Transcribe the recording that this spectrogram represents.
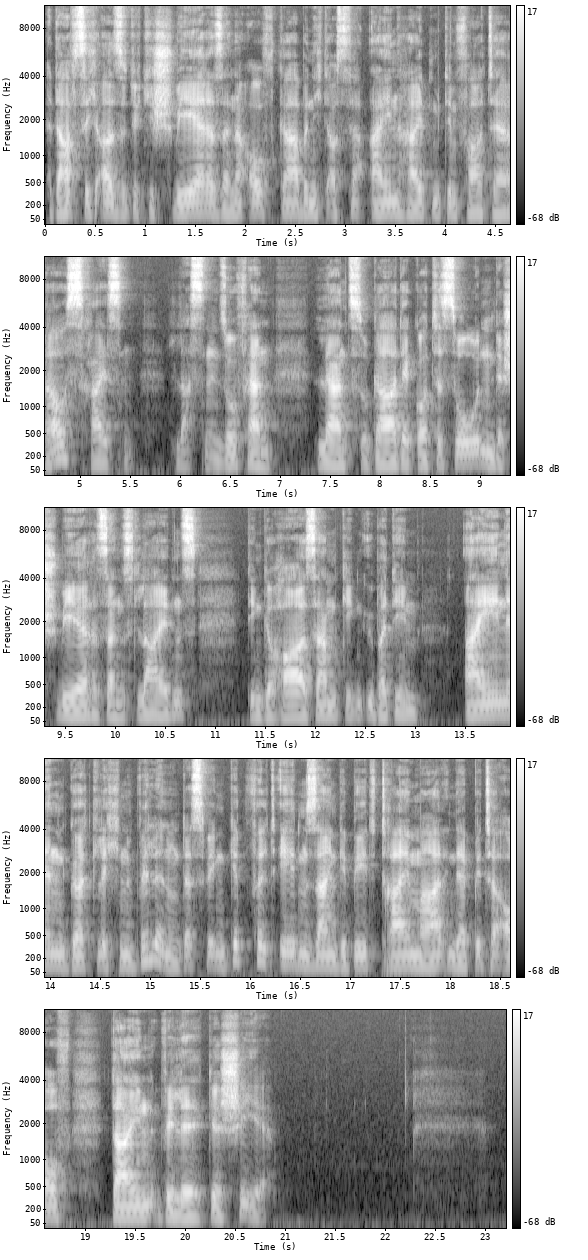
Er darf sich also durch die Schwere seiner Aufgabe nicht aus der Einheit mit dem Vater herausreißen lassen. Insofern lernt sogar der Gottessohn in der Schwere seines Leidens den Gehorsam gegenüber dem einen göttlichen Willen und deswegen gipfelt eben sein Gebet dreimal in der Bitte auf, dein Wille geschehe.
